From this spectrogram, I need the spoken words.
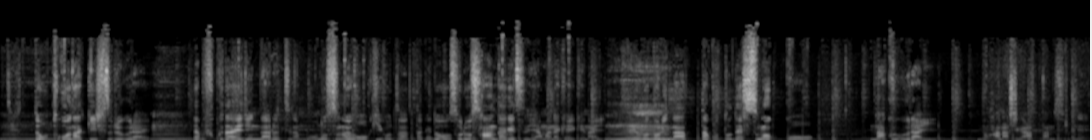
言って男泣きするぐらい、やっぱ副大臣になるっていうのはものすごい大きいことだったけどそれを3か月でやまなきゃいけないっていうことになったことですごくこう泣くぐらいの話があったんですよね。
